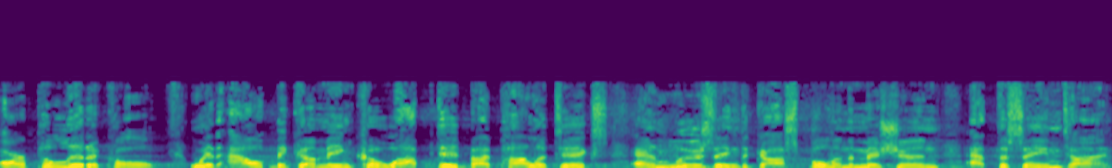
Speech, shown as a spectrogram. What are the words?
are political without becoming co-opted by politics and losing the gospel and the mission at the same time.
